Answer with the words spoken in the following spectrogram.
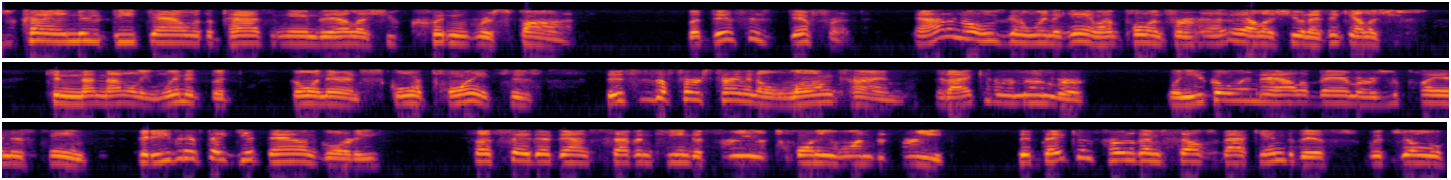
you kind of knew deep down with the passing game that LSU couldn't respond. But this is different. Now, I don't know who's going to win the game. I'm pulling for LSU, and I think LSU can not, not only win it, but go in there and score points. Is this is the first time in a long time that I can remember when you go into Alabama or you play in this team that even if they get down, Gordy, so let's say they're down 17 to three or 21 to three, that they can throw themselves back into this with Joe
